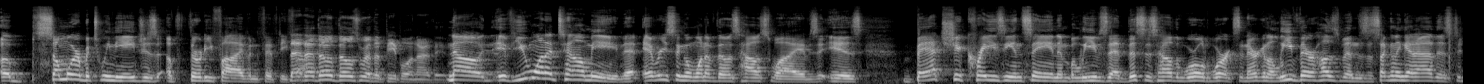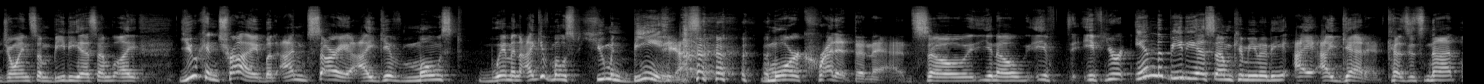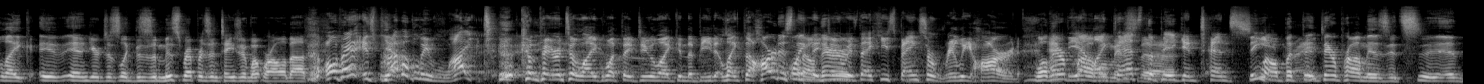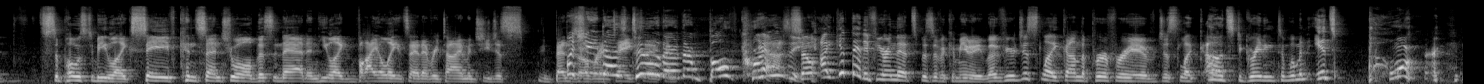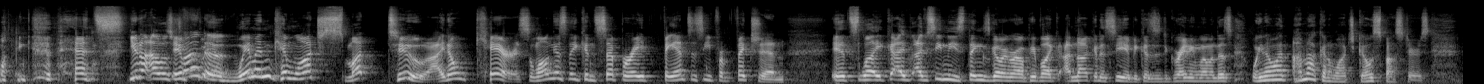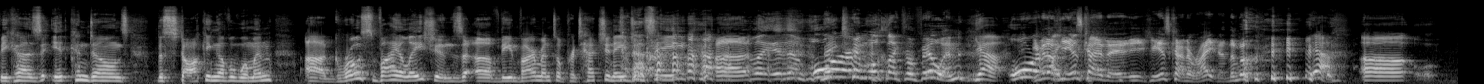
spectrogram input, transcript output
uh, somewhere between the ages of 35 and 55. That- that- those were the people in our theater. Now, if you want to tell me that every single one of those housewives is batshit crazy insane and believes that this is how the world works and they're going to leave their husbands the second they get out of this to join some BDSM, like, you can try, but I'm sorry, I give most women, I give most human beings more credit than that. So, you know, if if you're in the BDSM community, I, I get it, because it's not like, and you're just like, this is a misrepresentation of what we're all about. Oh man, it's probably light compared to like what they do like in the beat. Like the hardest Well, thing no, they do is that he spanks her really hard. Well, their the like problem is that's the, the- big intense scene. Well, but the, their problem is it's uh, supposed to be like safe, consensual, this and that, and he like violates that every time, and she just bends but over she and does too. it. They're they're both yeah, crazy. so I get that if you're in that specific community, but if you're just like on the periphery of just like, oh, it's degrading to women, it's porn. like that's you know, I was trying to. women can watch smut too. I don't care as long as they can separate fantasy from fiction. It's like I've, I've seen these things going around. People are like, I'm not going to see it because it's degrading women. This, well, you know what? I'm not going to watch Ghostbusters because it condones the stalking of a woman, uh, gross violations of the Environmental Protection Agency, uh, like, or Makes him look like the villain. yeah, or Even though I- he is kind of he is kind of right in the movie. yeah. Uh,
